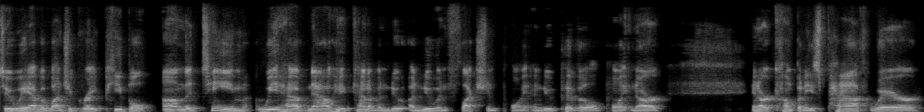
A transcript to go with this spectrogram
to we have a bunch of great people on the team. We have now hit kind of a new a new inflection point, a new pivotal point in our in our company's path where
